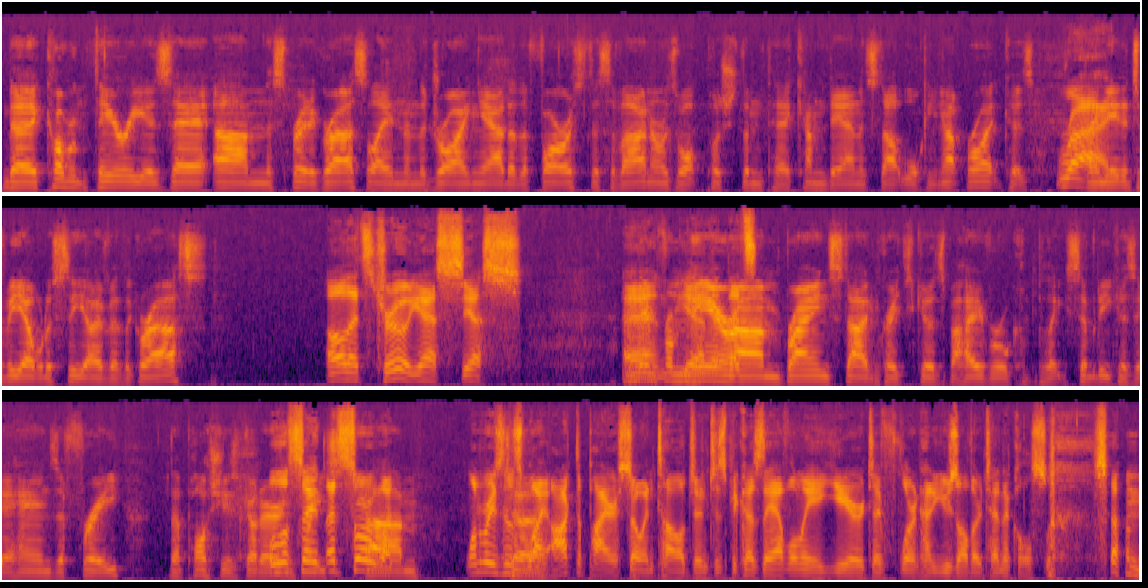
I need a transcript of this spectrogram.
the common theory is that um, the spread of grassland and the drying out of the forest to savanna is what pushed them to come down and start walking upright because Right. they needed to be able to see over the grass. oh, that's true. Yes, yes. And, then from yeah, there, um, brains start increasing goods behavioural complexity because their hands are free. The poshure's got to well, increase, that's sort of um, what, one of the reasons to- why octopi are so intelligent is because they have only a year to learn how to use all their tentacles. so, so Hmm.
